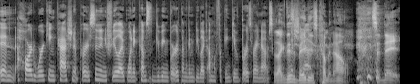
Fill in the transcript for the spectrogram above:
and hardworking, passionate person, and you feel like when it comes to giving birth, I'm gonna be like, I'm gonna fucking give birth right now. I'm just gonna Like this baby is coming out today.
